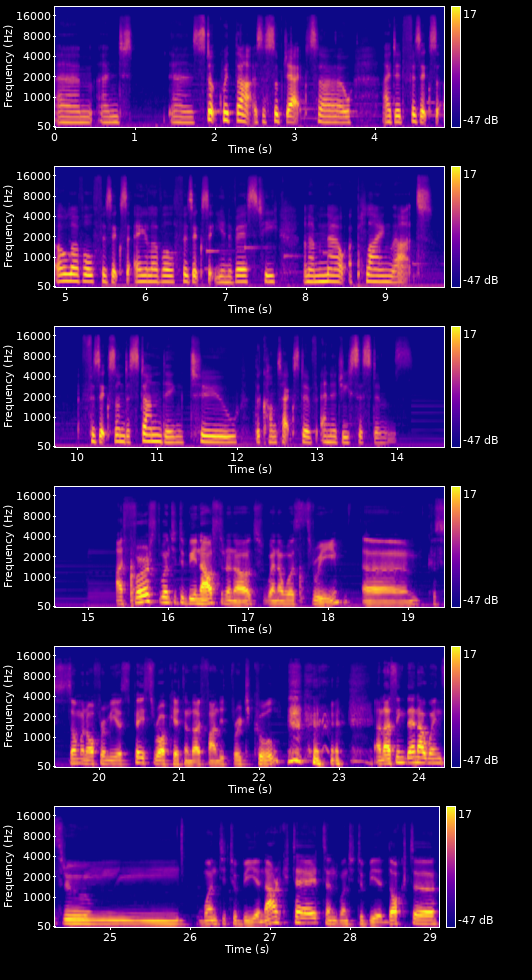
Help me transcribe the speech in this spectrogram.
um, and uh, stuck with that as a subject. So I did physics at O level, physics at A level, physics at university, and I'm now applying that physics understanding to the context of energy systems. I first wanted to be an astronaut when I was three, because um, someone offered me a space rocket and I found it pretty cool. and I think then I went through, um, wanted to be an architect and wanted to be a doctor.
